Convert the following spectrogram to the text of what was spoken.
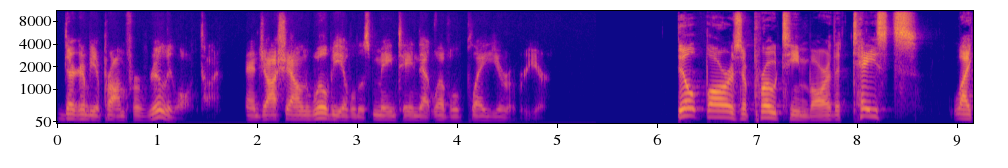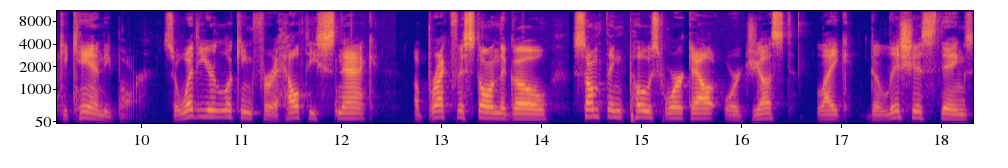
they're going to be a problem for a really long time. And Josh Allen will be able to maintain that level of play year over year. Built Bar is a protein bar that tastes like a candy bar. So whether you're looking for a healthy snack, a breakfast on the go, something post workout, or just like delicious things,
